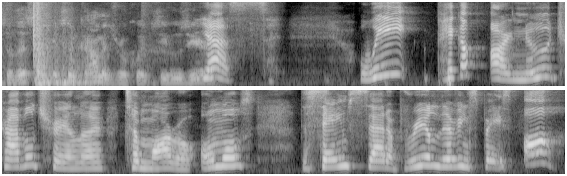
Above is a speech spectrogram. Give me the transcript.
So let's look at some comments real quick. See who's here. Yes. We pick up our new travel trailer tomorrow. Almost the same setup, real living space. Oh,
